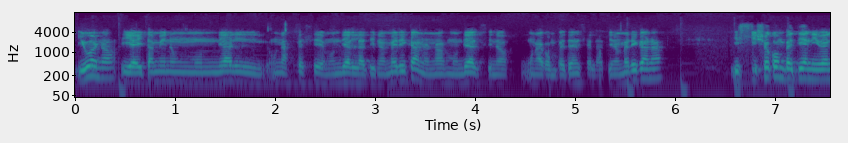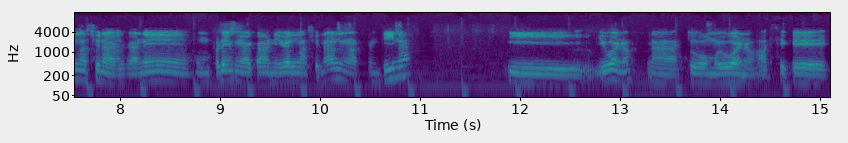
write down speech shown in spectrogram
y bueno, y hay también un mundial, una especie de mundial latinoamericano, no es mundial, sino una competencia latinoamericana. Y si yo competí a nivel nacional, gané un premio acá a nivel nacional en Argentina. Y, y bueno, nada, estuvo muy bueno. Así que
